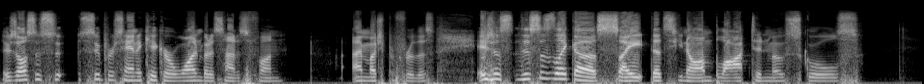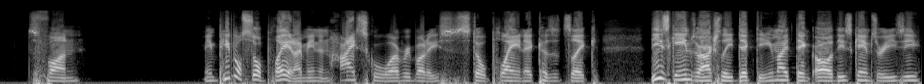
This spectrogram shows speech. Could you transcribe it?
There's also Su Super Santa Kicker 1, but it's not as fun. I much prefer this. It's just this is like a site that's you know unblocked in most schools. It's fun. I mean, people still play it. I mean, in high school, everybody's still playing it because it's like these games are actually addicting. You might think, oh, these games are easy.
